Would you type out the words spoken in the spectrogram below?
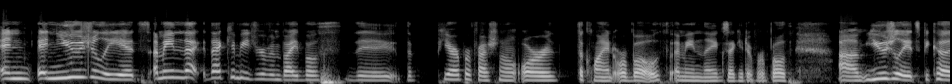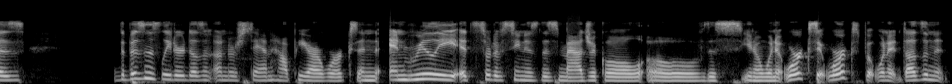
And and usually it's I mean that that can be driven by both the the PR professional or the client or both. I mean, the executive or both. Um, usually, it's because the business leader doesn't understand how PR works, and and really, it's sort of seen as this magical. Oh, this you know, when it works, it works, but when it doesn't, it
